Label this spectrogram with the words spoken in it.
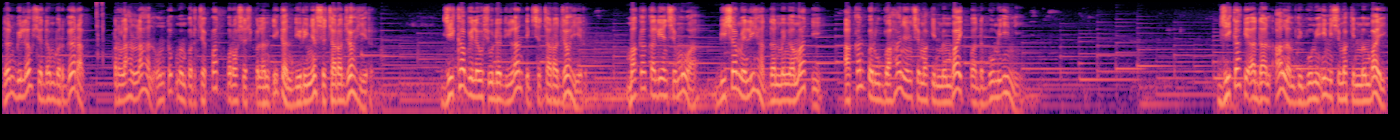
dan beliau sedang bergerak perlahan-lahan untuk mempercepat proses pelantikan dirinya secara jahir. Jika beliau sudah dilantik secara jahir, maka kalian semua bisa melihat dan mengamati akan perubahan yang semakin membaik pada bumi ini. Jika keadaan alam di bumi ini semakin membaik,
